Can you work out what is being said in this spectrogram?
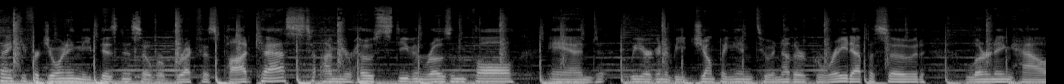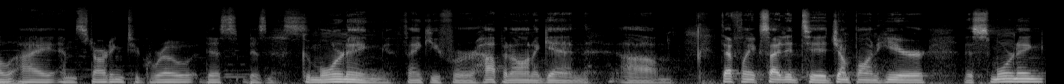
Thank you for joining the Business Over Breakfast podcast. I'm your host, Stephen Rosenthal, and we are going to be jumping into another great episode learning how I am starting to grow this business. Good morning. Thank you for hopping on again. Um, definitely excited to jump on here this morning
